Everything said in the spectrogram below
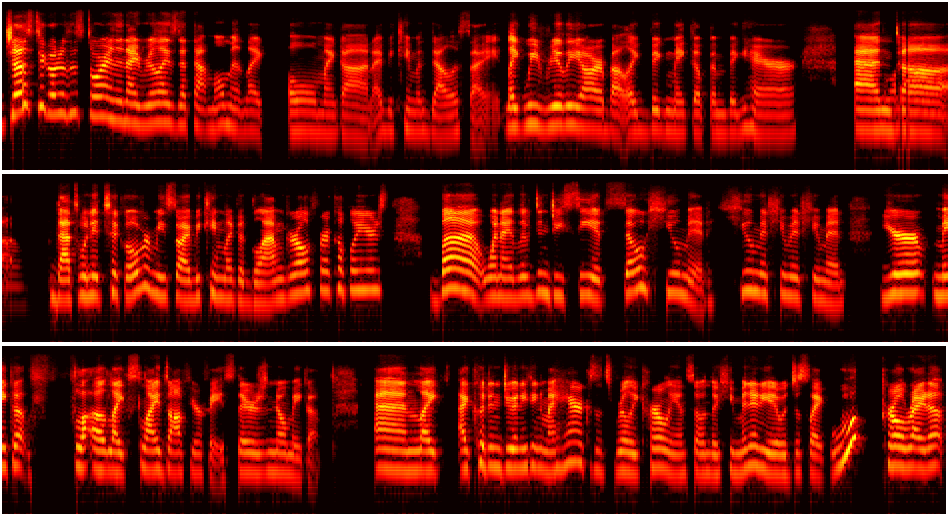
just to go to the store and then I realized at that moment like oh my god, I became a Dallasite. Like we really are about like big makeup and big hair and uh, wow. uh that's when it took over me. So I became like a glam girl for a couple of years. But when I lived in DC, it's so humid, humid, humid, humid. Your makeup fl- uh, like slides off your face. There's no makeup. And like I couldn't do anything to my hair because it's really curly. And so in the humidity, it would just like whoop, curl right up.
